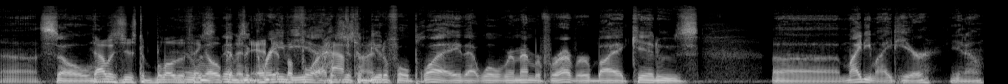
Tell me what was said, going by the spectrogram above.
Uh, so That was just to blow the thing was- open it was and a gravy, it before yeah, it was just a beautiful play that we'll remember forever by a kid who's uh, mighty might here. You know,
